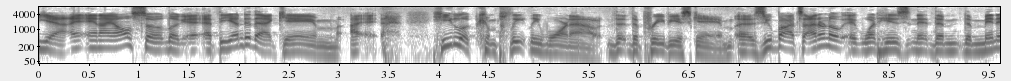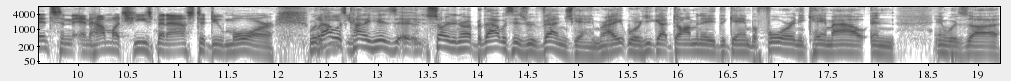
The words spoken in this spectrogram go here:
Yeah, and I also look at the end of that game. I, he looked completely worn out. The, the previous game, uh, Zubac. I don't know what his the the minutes and, and how much he's been asked to do more. Well, that he, was kind of his. Uh, sorry to interrupt, but that was his revenge game, right? Where he got dominated the game before, and he came out and and was. Uh,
